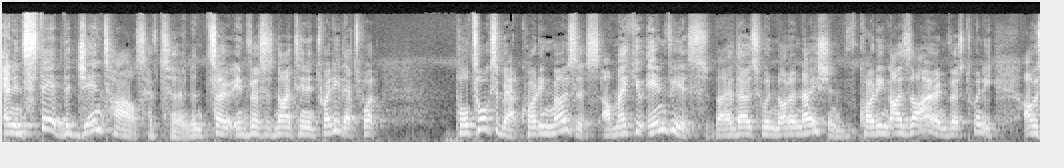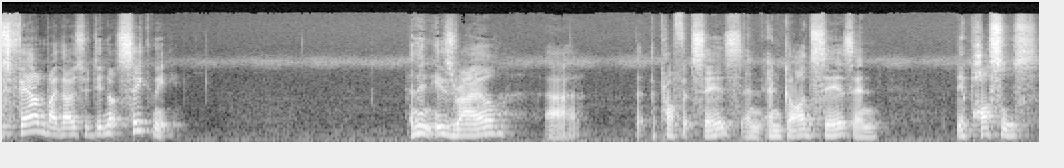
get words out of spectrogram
And instead, the Gentiles have turned. And so in verses 19 and 20, that's what Paul talks about, quoting Moses, I'll make you envious by those who are not a nation. Quoting Isaiah in verse 20, I was found by those who did not seek me. And then Israel, uh, that the prophet says, and, and God says, and the apostles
